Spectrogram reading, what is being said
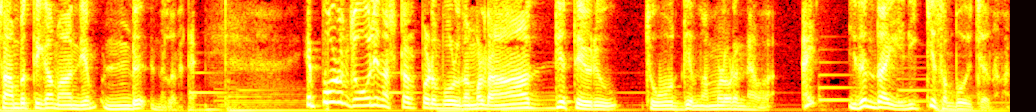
സാമ്പത്തിക മാന്ദ്യം ഉണ്ട് എന്നുള്ളതിന്റെ എപ്പോഴും ജോലി നഷ്ടപ്പെടുമ്പോൾ നമ്മളുടെ ആദ്യത്തെ ഒരു ചോദ്യം നമ്മളോട് തന്നെ ഇതെന്താ എനിക്ക് സംഭവിച്ചതെന്നാണ്.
